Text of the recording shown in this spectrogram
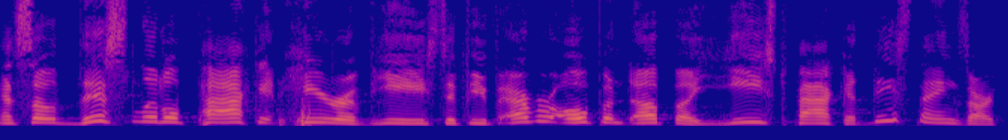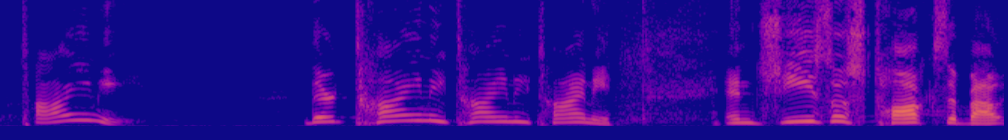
And so, this little packet here of yeast, if you've ever opened up a yeast packet, these things are tiny. They're tiny, tiny, tiny. And Jesus talks about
